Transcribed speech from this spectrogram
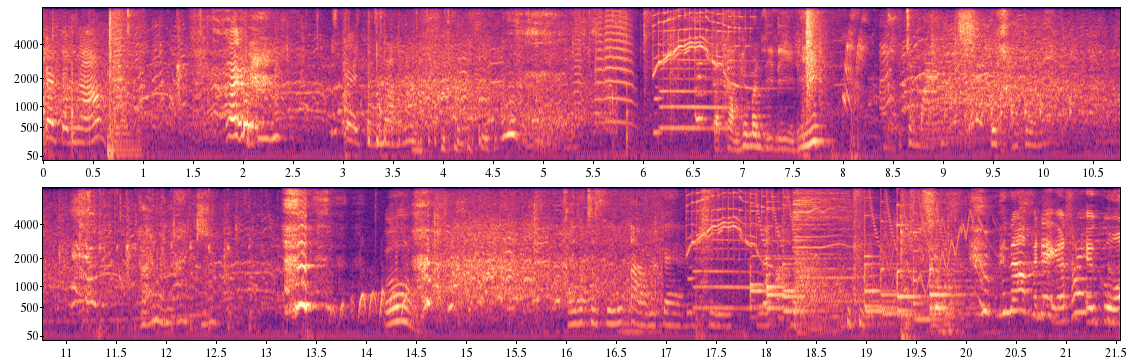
ไก่จมน้ำ ไก่ไก่จมน้ำจะทำให้มันดีๆดิเขาจะมาลูกค้าตัวแรกให้มันน่ากิน โอ้เขาก็จะซื้อตามแกกินและไม่น่าเป็นเด็กกับใครอะกลัว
